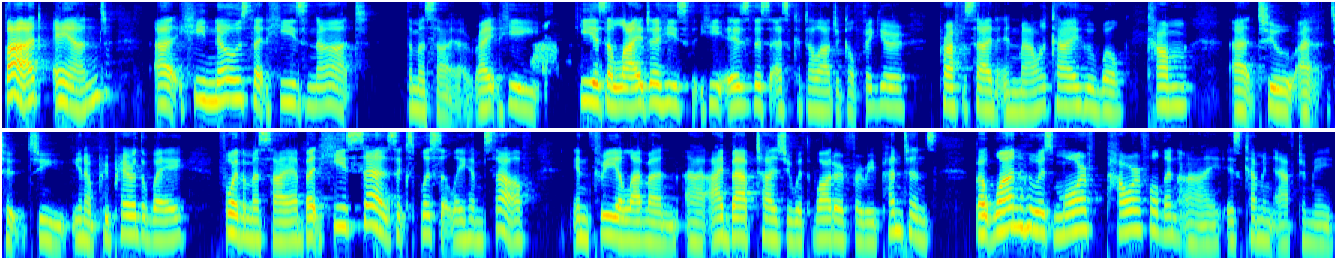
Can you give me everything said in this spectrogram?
But and uh, he knows that he's not the Messiah, right? He he is Elijah. He's he is this eschatological figure prophesied in Malachi who will come uh, to to to you know prepare the way for the Messiah. But he says explicitly himself in 311 uh, I baptize you with water for repentance, but one who is more powerful than I is coming after me.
